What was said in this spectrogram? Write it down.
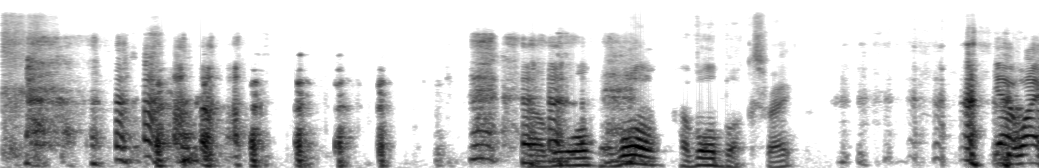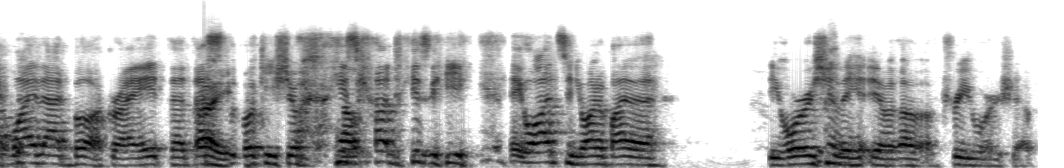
of, all, of, all, of all books, right? yeah, why why that book, right? That that's Right. the book he shows. He's got his he, hey Watson, you want to buy the the origin of, the, of, of tree worship?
